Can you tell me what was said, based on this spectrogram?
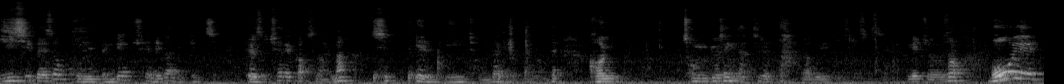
20에서 9를 뺀 게 최대가 됐겠지. 그래서 최대값은 얼마? 11이 정답이 됐다는 건데 거의 전교생이 다 틀렸다라고 얘기 들었었어요. 이겠죠. 그래서 뭐에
